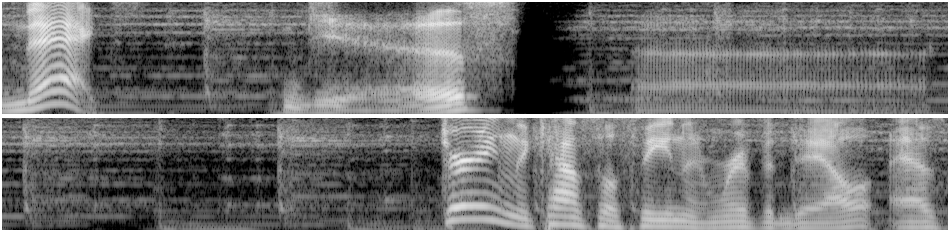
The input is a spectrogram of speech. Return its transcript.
Next, Yes. uh, during the council scene in Rivendell, as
